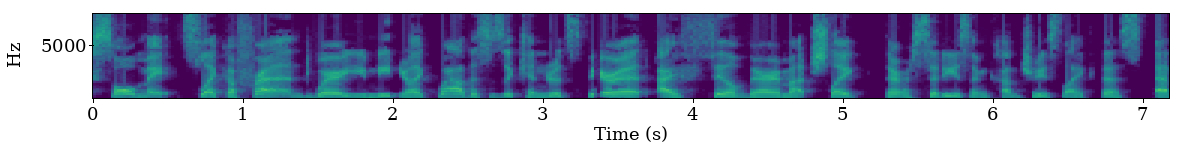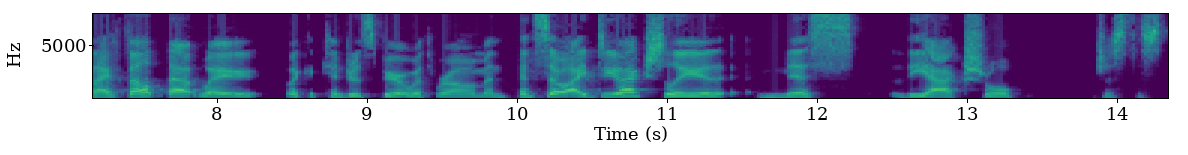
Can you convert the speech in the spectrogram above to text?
soulmates, like a friend where you meet and you're like, wow, this is a kindred spirit. I feel very much like there are cities and countries like this. And I felt that way, like a kindred spirit with Rome. And, and so I do actually miss the actual, just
